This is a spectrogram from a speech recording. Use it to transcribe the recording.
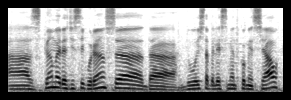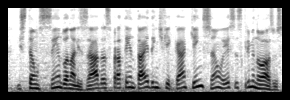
As câmeras de segurança da, do estabelecimento comercial estão sendo analisadas para tentar identificar quem são esses criminosos.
